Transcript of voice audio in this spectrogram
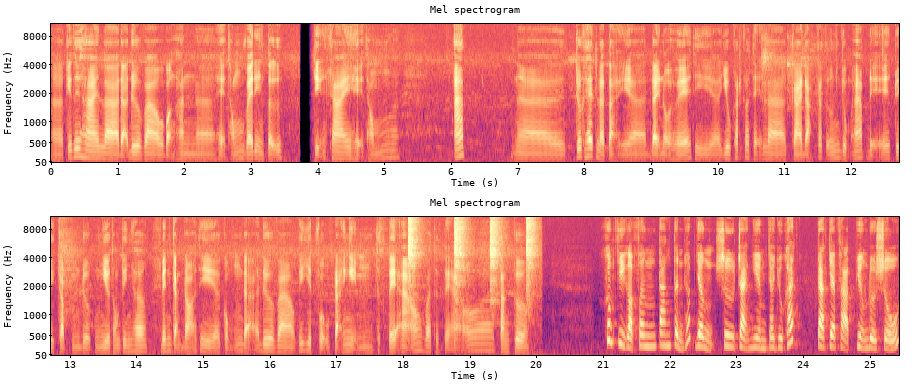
Cái thứ hai là đã đưa vào vận hành hệ thống vé điện tử, triển khai hệ thống app. Trước hết là tại Đại Nội Huế thì du khách có thể là cài đặt các ứng dụng app để truy cập được nhiều thông tin hơn. Bên cạnh đó thì cũng đã đưa vào cái dịch vụ trải nghiệm thực tế ảo và thực tế ảo tăng cường. Không chỉ góp phần tăng tính hấp dẫn sự trải nghiệm cho du khách, các giải pháp chuyển đổi số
